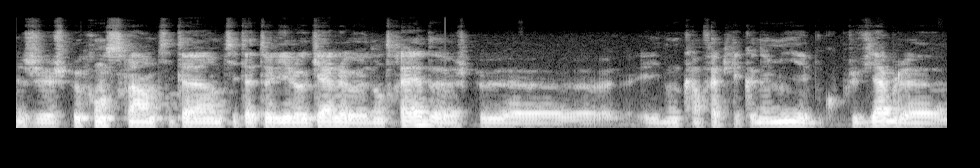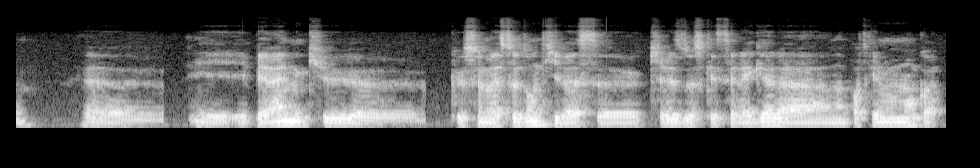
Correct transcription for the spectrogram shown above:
je, je, peux construire un petit, un petit atelier local d'entraide, je peux et donc en fait l'économie est beaucoup plus viable et, et, pérenne que que ce mastodonte qui va se, qui risque de se casser la gueule à n'importe quel moment quoi.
